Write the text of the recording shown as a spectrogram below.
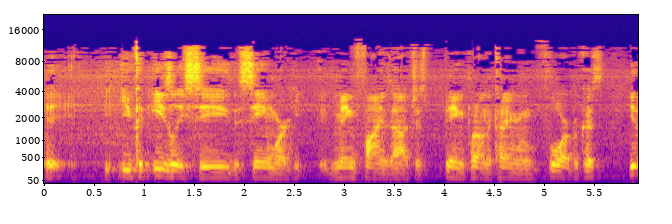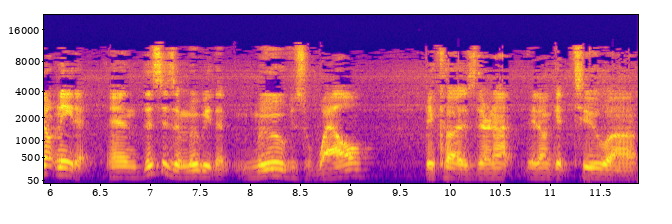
it, you could easily see the scene where he, Ming finds out just being put on the cutting room floor because you don't need it, and this is a movie that moves well because they're not they don't get too uh,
